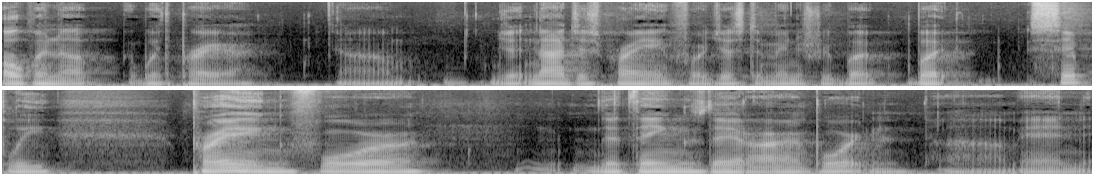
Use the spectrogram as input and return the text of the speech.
open up with prayer, um, not just praying for just the ministry, but but simply praying for the things that are important um, and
